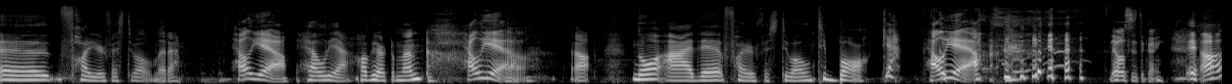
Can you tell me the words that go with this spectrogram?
Uh, Firefestivalen, dere. Hell yeah. Hell yeah. Har vi hørt om den? Hell yeah. Ja. Nå er eh, Firefestivalen tilbake. Hell yeah. det var siste gang. Ja.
